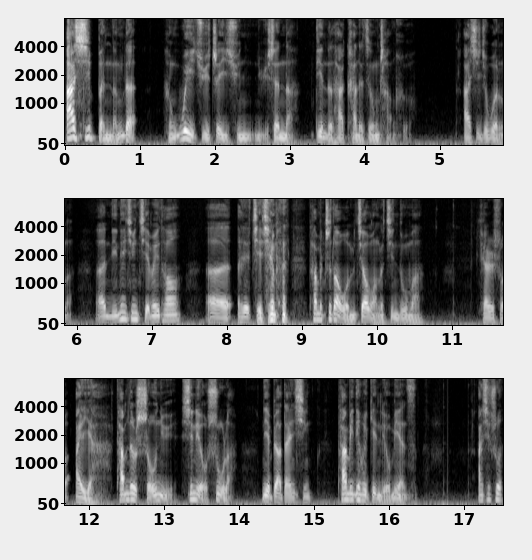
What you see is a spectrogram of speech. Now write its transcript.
阿西本能的很畏惧这一群女生呢盯着他看的这种场合，阿西就问了：“呃，你那群姐妹淘，呃呃姐姐们，她们知道我们交往的进度吗？” Carrie 说：“哎呀，她们都是熟女，心里有数了，你也不要担心，她们一定会给你留面子。”阿西说：“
